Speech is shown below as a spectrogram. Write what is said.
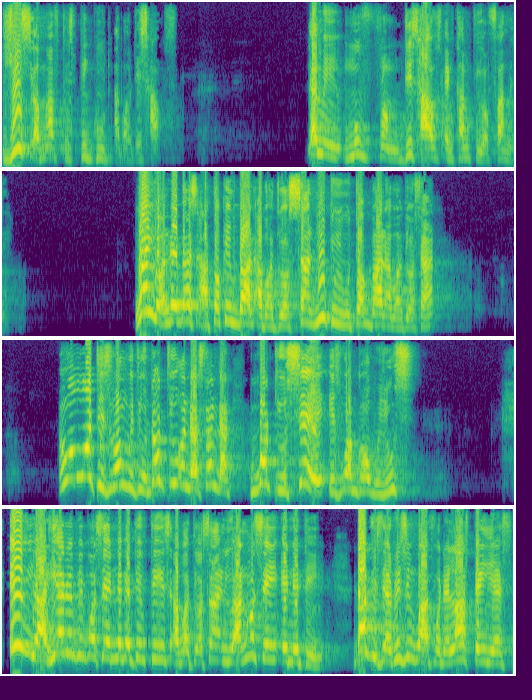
use your mouth to speak good about this house. Let me move from this house and come to your family. When your neighbors are talking bad about your son, you too will talk bad about your son. What is wrong with you? Don't you understand that what you say is what God will use? If you are hearing people say negative things about your son, you are not saying anything, that is the reason why for the last 10 years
